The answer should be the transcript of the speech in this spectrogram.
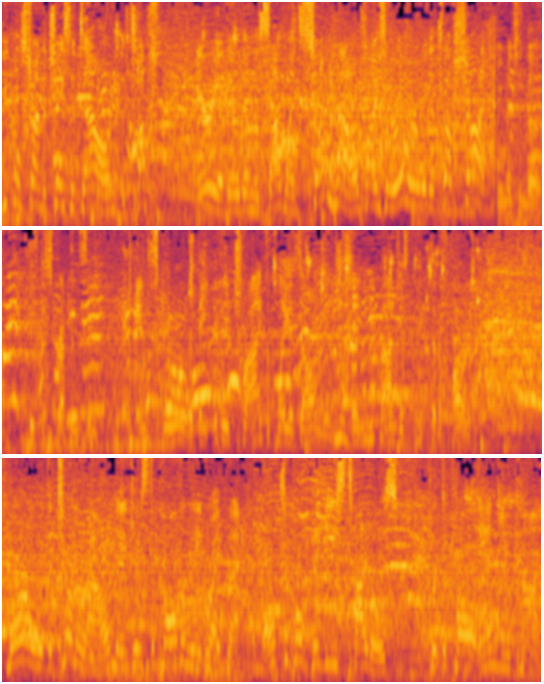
Peoples trying to chase it down. A tough area there on the sideline. Somehow finds the rimmer with a tough shot. You mentioned the big discrepancy in score, but they, they tried to play a zone, and UConn just picked it apart. Morrow with the turnaround and gives DePaul the lead right back. Multiple Big East titles for DePaul and UConn.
